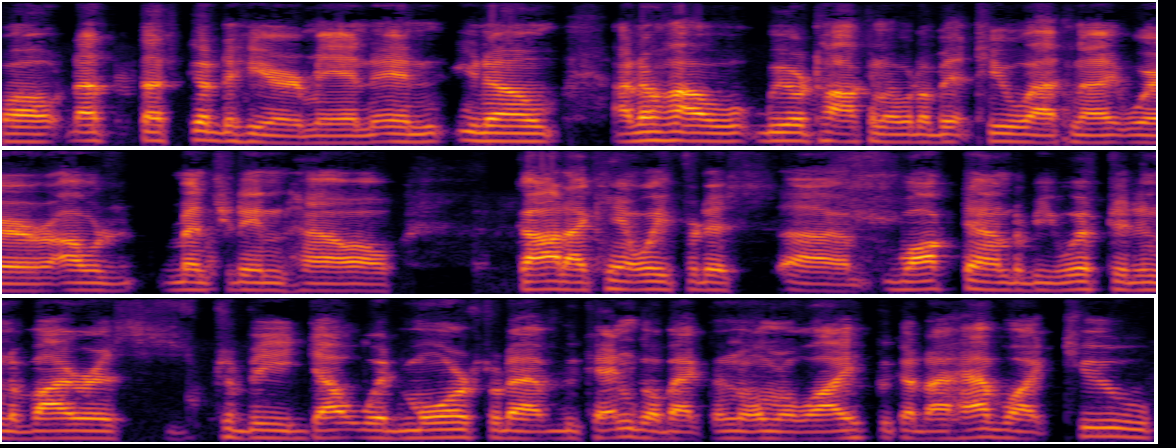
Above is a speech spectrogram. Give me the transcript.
Well, that's that's good to hear, man. And you know, I know how we were talking a little bit too last night, where I was mentioning how God, I can't wait for this uh, lockdown to be lifted and the virus to be dealt with more so that we can go back to normal life because I have like two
